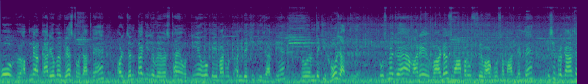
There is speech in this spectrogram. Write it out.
वो अपने कार्यों में व्यस्त हो जाते हैं और जनता की जो व्यवस्थाएँ होती हैं, वो कई बार अनदेखी की जाती हैं तो अनदेखी हो जाती है। तो उसमें जो है, हमारे वार्डन्स वहाँ पर उस सेवाओं को संभाल लेते हैं। इसी प्रकार से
